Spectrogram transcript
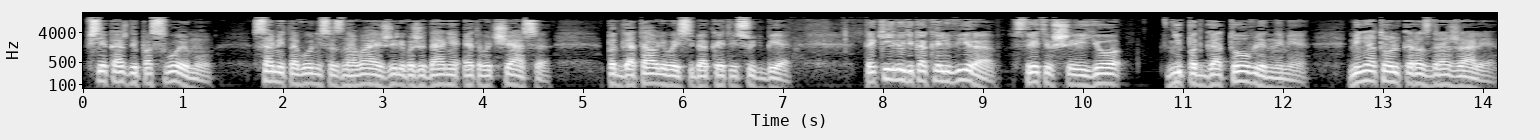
все каждый по-своему, сами того не сознавая, жили в ожидании этого часа, подготавливая себя к этой судьбе. Такие люди, как Эльвира, встретившие ее неподготовленными, меня только раздражали.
